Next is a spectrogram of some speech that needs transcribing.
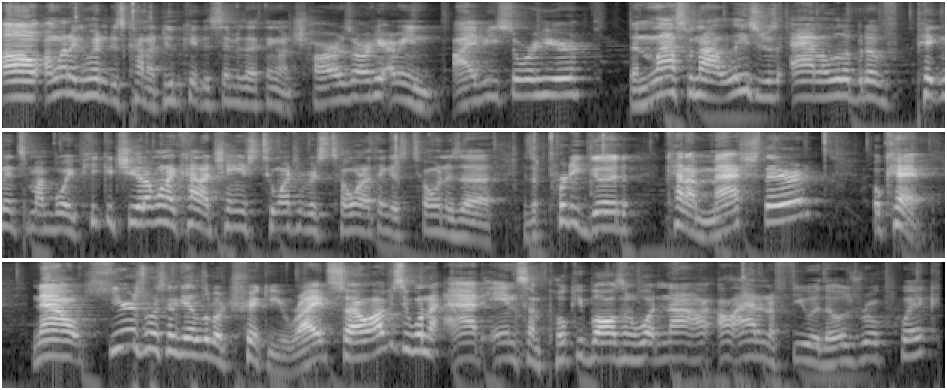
Um, I'm gonna go ahead and just kind of duplicate the same as I think on Charizard here. I mean, Ivysaur here. Then last but not least, just add a little bit of pigment to my boy Pikachu. I don't want to kind of change too much of his tone. I think his tone is a is a pretty good kind of match there. Okay, now here's where it's gonna get a little tricky, right? So I obviously want to add in some Pokeballs and whatnot. I'll add in a few of those real quick.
